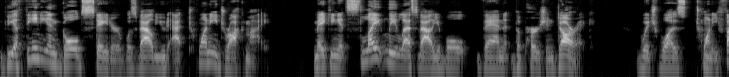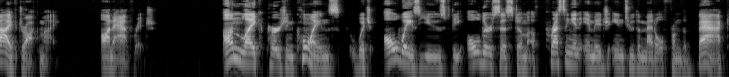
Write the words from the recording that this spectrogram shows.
The Athenian gold stater was valued at 20 drachmae, making it slightly less valuable than the Persian daric, which was 25 drachmae on average. Unlike Persian coins, which always used the older system of pressing an image into the metal from the back,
